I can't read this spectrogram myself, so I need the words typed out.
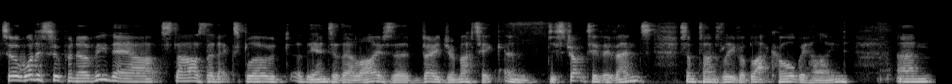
So, what are supernovae? They are stars that explode at the end of their lives. They're very dramatic and destructive events. Sometimes leave a black hole behind. Um,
